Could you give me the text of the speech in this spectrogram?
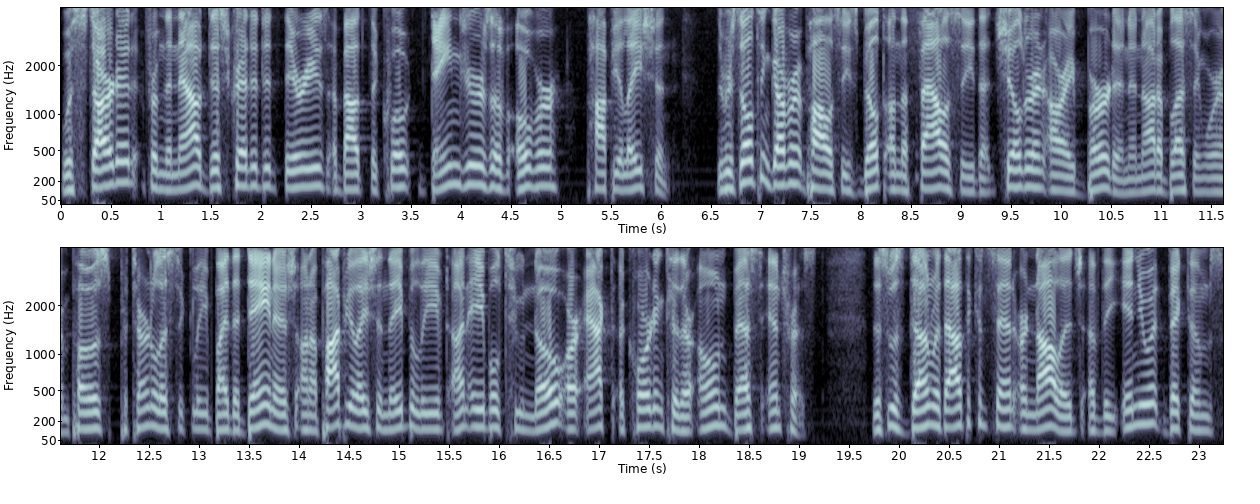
was started from the now discredited theories about the quote dangers of overpopulation. The resulting government policies built on the fallacy that children are a burden and not a blessing were imposed paternalistically by the Danish on a population they believed unable to know or act according to their own best interest. This was done without the consent or knowledge of the Inuit victims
